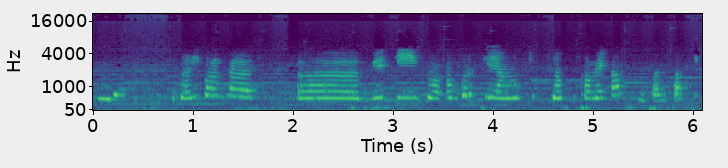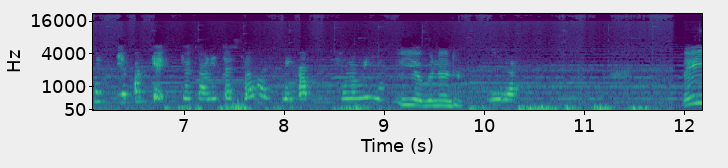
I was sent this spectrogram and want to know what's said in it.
Iya. apalagi kalau kayak eh, beauty vlogger kayak yang, yang suka makeup bukan pasti kan dia pakai totalitas banget makeup Halloweennya Iya bener. gila Tapi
